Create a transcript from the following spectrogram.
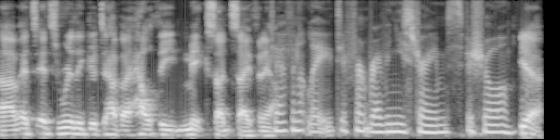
um, it's it's really good to have a healthy mix, I'd say, for now. Definitely. Different revenue streams for sure. Yeah.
